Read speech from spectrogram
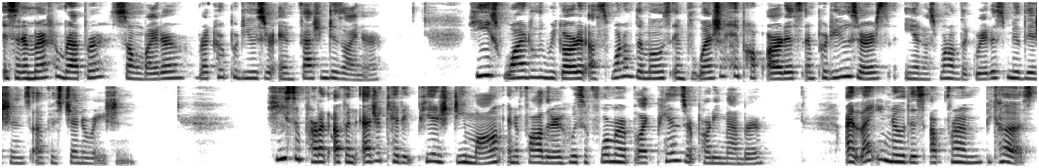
is an American rapper, songwriter, record producer, and fashion designer. He is widely regarded as one of the most influential hip hop artists and producers and as one of the greatest musicians of his generation. He's the product of an educated PhD mom and a father who is a former Black Panther Party member. I let you know this upfront because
